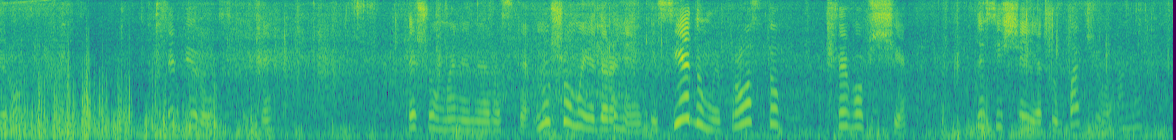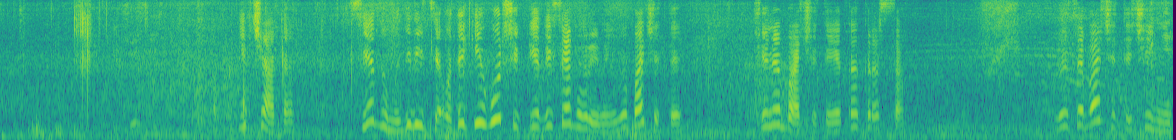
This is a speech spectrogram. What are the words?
Піровські. Це піровські. Це те, що в мене не росте. Ну що, мої дорогенькі, сідуми просто це взагалі. Десь іще я тут бачила. А ну. Дівчата, сідуми, дивіться, отакий горщик 50 гривень. Ви бачите? Чи не бачите, яка краса? Ви це бачите чи ні?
